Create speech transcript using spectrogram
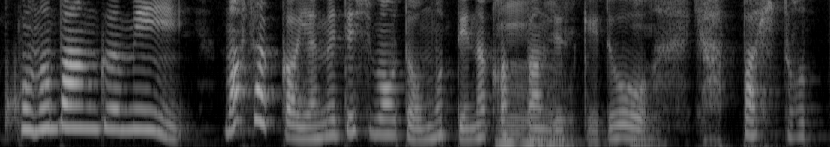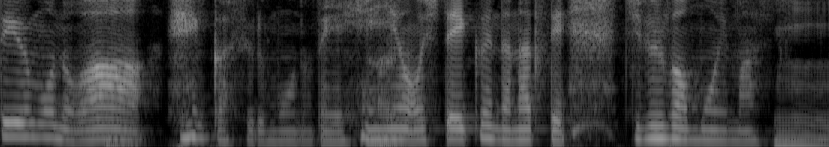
この番組、まさかやめてしまうとは思ってなかったんですけど、うんうんやっぱ人っていうものは変化するもので変容していくんだなって自分が思います。うん。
